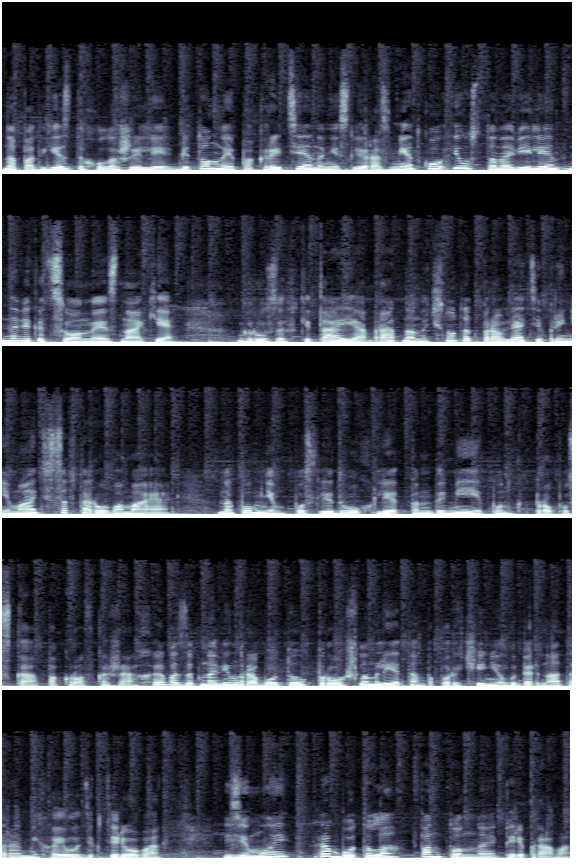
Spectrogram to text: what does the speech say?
На подъездах уложили бетонные покрытия, нанесли разметку и установили навигационные знаки. Грузы в Китай и обратно начнут отправлять и принимать со 2 мая. Напомним, после двух лет пандемии пункт пропуска Покровка-Жахе возобновил работу прошлым летом по поручению губернатора Михаила Дегтярева. Зимой работала понтонная переправа.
